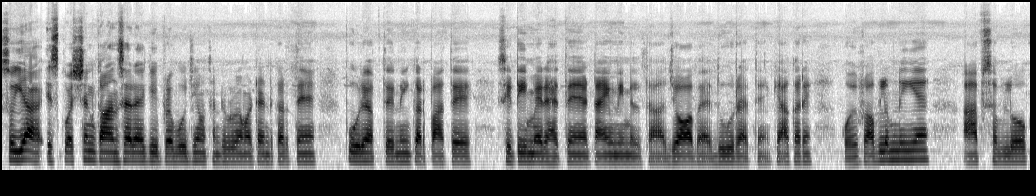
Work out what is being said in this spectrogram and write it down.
सो so, या yeah, इस क्वेश्चन का आंसर है कि प्रभु जी हम संडे प्रोग्राम अटेंड करते हैं पूरे हफ़्ते नहीं कर पाते सिटी में रहते हैं टाइम नहीं मिलता जॉब है दूर रहते हैं क्या करें? कोई प्रॉब्लम नहीं है। आप सब लोग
